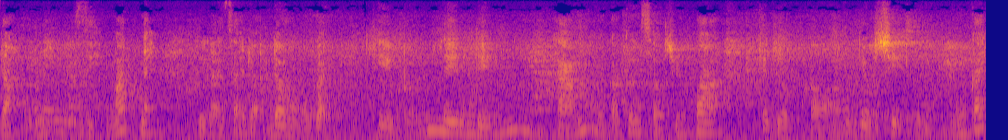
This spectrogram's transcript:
đỏ này, dỉ mắt này đấy là giai đoạn đầu của bệnh thì vẫn nên đến khám ở các cơ sở chuyên khoa để được uh, điều trị đúng cách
